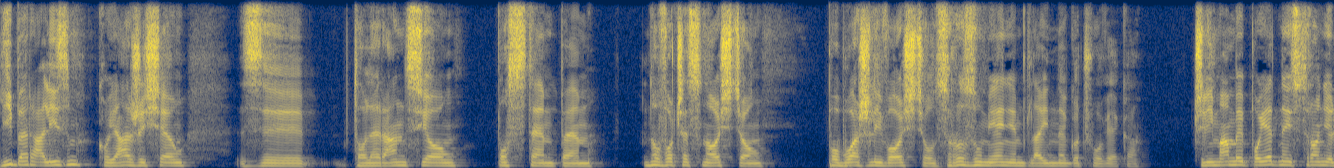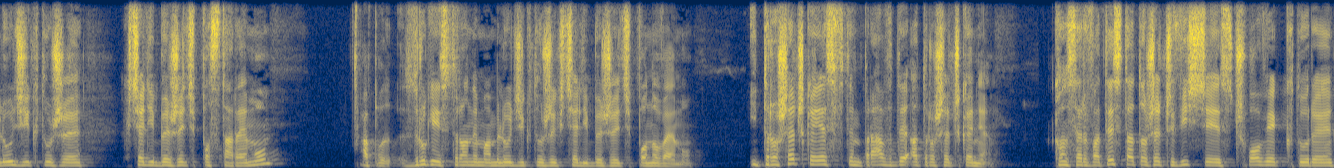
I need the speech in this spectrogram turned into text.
liberalizm kojarzy się z tolerancją, postępem, nowoczesnością, pobłażliwością, zrozumieniem dla innego człowieka. Czyli mamy po jednej stronie ludzi, którzy chcieliby żyć po staremu, a po, z drugiej strony mamy ludzi, którzy chcieliby żyć po nowemu. I troszeczkę jest w tym prawdy, a troszeczkę nie. Konserwatysta to rzeczywiście jest człowiek, który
